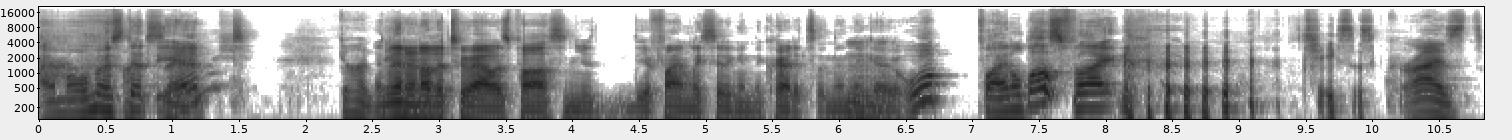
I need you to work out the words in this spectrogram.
"I'm almost at the sake. end." God, And then another two hours pass, and you're you're finally sitting in the credits, and then they go, Mhm. "Whoop! Final boss fight." Jesus Christ.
